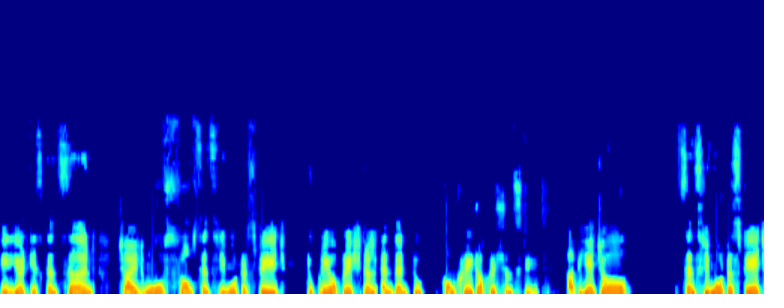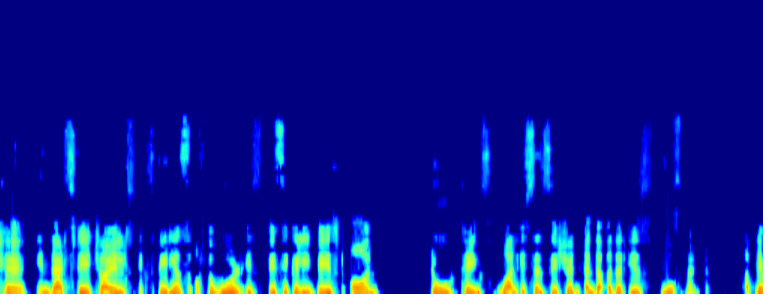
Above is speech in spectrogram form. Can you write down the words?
period is concerned child moves from sensory motor stage to pre operational then to concrete operation stage اب یہ جو سینسری موٹر اسٹیج ہے in child's experience of the world is basically based on two things one is sensation and the other is movement اپنے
